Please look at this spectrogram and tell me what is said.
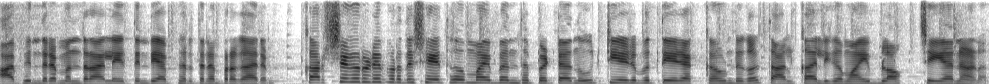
ആഭ്യന്തര മന്ത്രാലയത്തിന്റെ അഭ്യർത്ഥന പ്രകാരം കർഷകരുടെ പ്രതിഷേധവുമായി ബന്ധപ്പെട്ട നൂറ്റി എഴുപത്തിയേഴ് അക്കൗണ്ടുകൾ താൽക്കാലികമായി ബ്ലോക്ക് ചെയ്യാനാണ്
